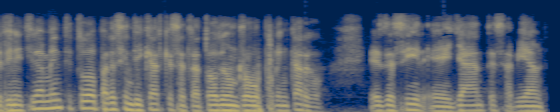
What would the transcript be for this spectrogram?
Definitivamente todo parece indicar que se trató de un robo por encargo. Es decir, eh, ya antes habían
